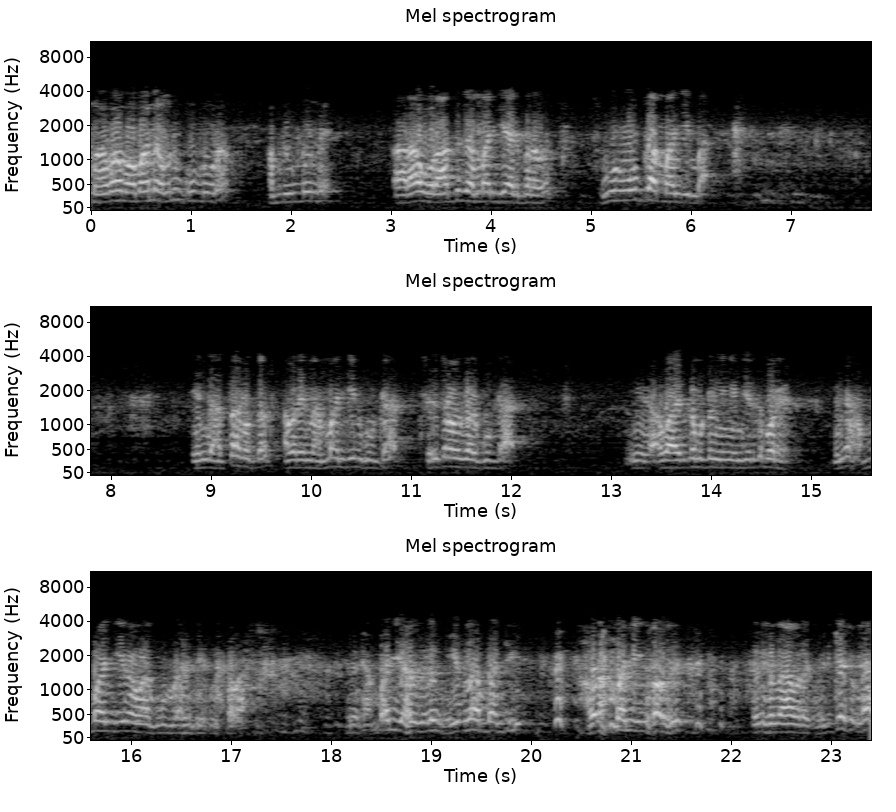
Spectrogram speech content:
மாமா மாமான்னு அவனும் கூப்பிடுவான் அப்படி உண்டு ஆனா ஒரு ஆத்துக்கு அம்மாஞ்சியா இருப்பறவன் ஊர் மூக்கு அம்மாஞ்சிம்பா எங்க அத்தா மொத்தம் அவர் என்ன அம்மாஞ்சின்னு கூப்பிட்டார் செலுத்தினவர்கள் கூப்பிட்டார் அவ இருக்க மட்டும் நீங்க இங்க இருக்க போறேன் என்ன அம்மாஞ்சின்னு அவளை கூப்பிடாது எனக்கு அம்மாஞ்சி ஆகுது நீர்லாம் அம்மாஞ்சி அவர் அம்மாஞ்சி ஆகுது சொல்லி சொன்னா அவரை வெடிக்க சொன்னா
